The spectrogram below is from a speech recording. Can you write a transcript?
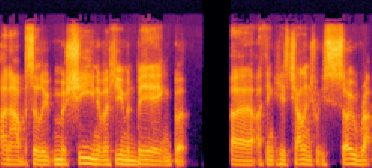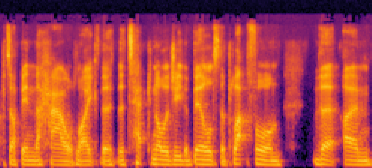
an absolute machine of a human being, but uh, I think his challenge was so wrapped up in the how, like the the technology, the builds, the platform, that um,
